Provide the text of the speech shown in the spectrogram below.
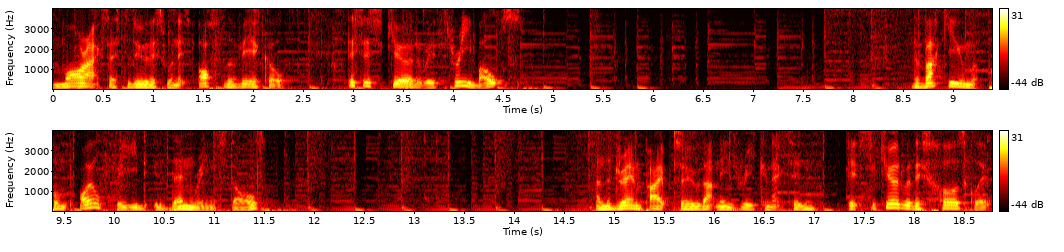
more access to do this when it's off the vehicle. This is secured with three bolts. The vacuum pump oil feed is then reinstalled. And the drain pipe too, that needs reconnecting. It's secured with this hose clip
